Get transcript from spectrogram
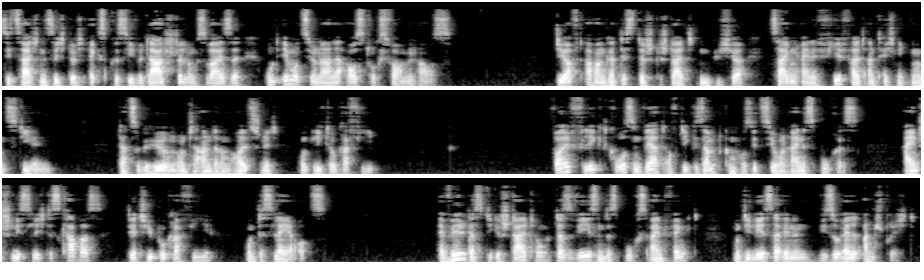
Sie zeichnet sich durch expressive Darstellungsweise und emotionale Ausdrucksformen aus. Die oft avantgardistisch gestalteten Bücher zeigen eine Vielfalt an Techniken und Stilen. Dazu gehören unter anderem Holzschnitt und Lithografie. Wolf legt großen Wert auf die Gesamtkomposition eines Buches, einschließlich des Covers, der Typografie und des Layouts. Er will, dass die Gestaltung das Wesen des Buchs einfängt und die LeserInnen visuell anspricht.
